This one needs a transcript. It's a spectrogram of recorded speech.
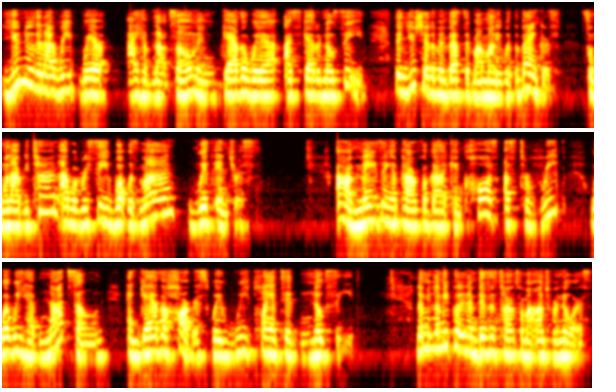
You knew that I reap where I have not sown, and gather where I scattered no seed. Then you should have invested my money with the bankers. So when I return, I will receive what was mine with interest. Our amazing and powerful God can cause us to reap where we have not sown and gather harvest where we planted no seed. Let me, let me put it in business terms for my entrepreneurs.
